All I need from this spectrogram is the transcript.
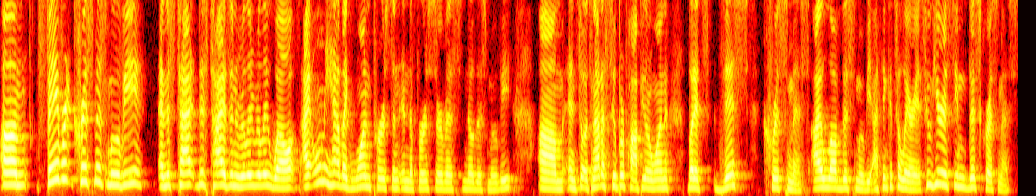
Um, favorite Christmas movie, and this, this ties in really, really well. I only had like one person in the first service know this movie. Um, and so it's not a super popular one, but it's This Christmas. I love this movie. I think it's hilarious. Who here has seen This Christmas?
